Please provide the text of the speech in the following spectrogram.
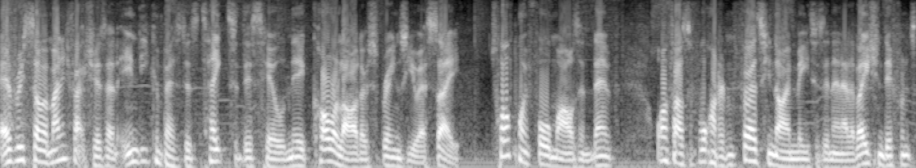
Every summer manufacturers and indie competitors take to this hill near Colorado Springs, USA. 12.4 miles in length, 1,439 meters in an elevation difference,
